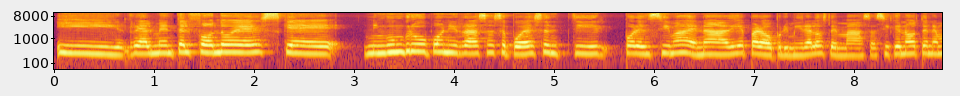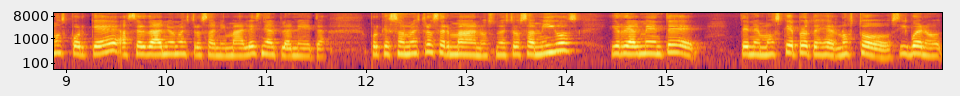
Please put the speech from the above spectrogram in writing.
y realmente el fondo es que Ningún grupo ni raza se puede sentir por encima de nadie para oprimir a los demás, así que no tenemos por qué hacer daño a nuestros animales ni al planeta, porque son nuestros hermanos, nuestros amigos y realmente tenemos que protegernos todos. Y bueno,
